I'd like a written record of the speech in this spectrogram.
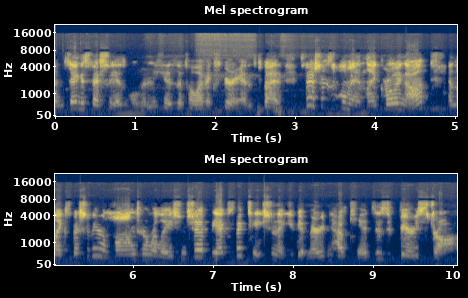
I'm saying especially as a woman because that's all I've experienced. But especially as a woman, like growing up and like especially in a long term relationship, the expectation that you get married and have kids is very strong.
